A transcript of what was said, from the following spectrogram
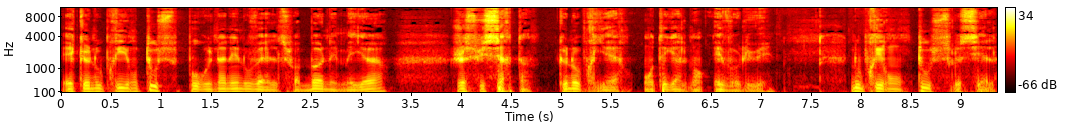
et que nous prions tous pour une année nouvelle soit bonne et meilleure, je suis certain que nos prières ont également évolué. Nous prierons tous le ciel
